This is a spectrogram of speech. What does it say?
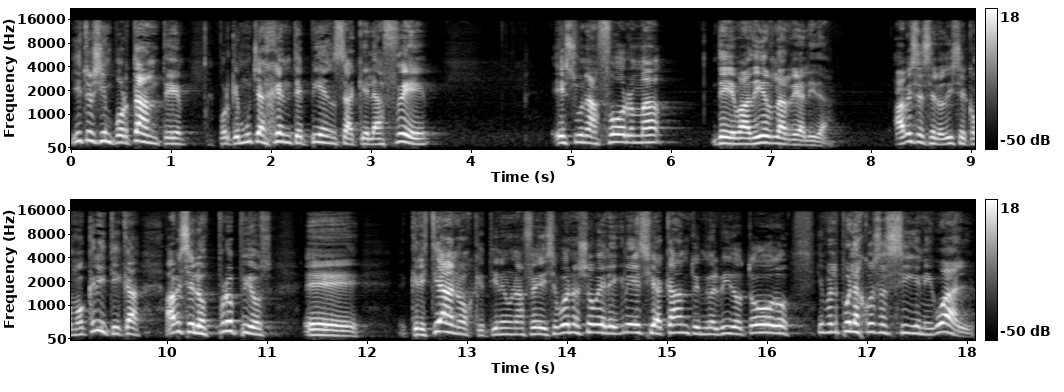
Y esto es importante porque mucha gente piensa que la fe es una forma de evadir la realidad. A veces se lo dice como crítica, a veces los propios eh, cristianos que tienen una fe dicen, bueno, yo voy a la iglesia, canto y me olvido todo, y después las cosas siguen igual.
